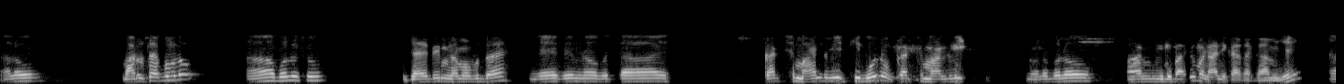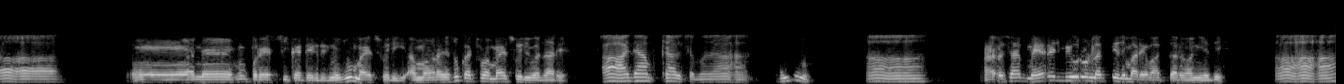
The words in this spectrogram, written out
હેલો. મારું સાહેબ બોલો. હા બોલું છું. જય ભીમ નમો બુદ્ધાય. જય ભીમ નમો બુદ્ધાય. કચ્છ માંડવી થી બોલું કચ્છ માંડવી. બોલો બોલો. બાજુમાં નાની કાકર ગામ છે. હા હા અને હું પણ એસસી કેટેગરીનું છું મહેશ્વરી. અમારે શું કચ્છમાં મહેશ્વરી વધારે? હા હા ખ્યાલ છે મને હા હા. હા હા હા. હા સાહેબ મેરેજ બ્યુરો લગતી જ મારે વાત કરવાની હતી. હા હા હા.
